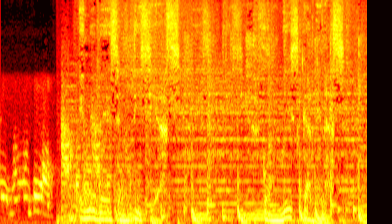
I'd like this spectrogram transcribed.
Luis. Buenos días. MBS Noticias con Luis Cárdenas.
